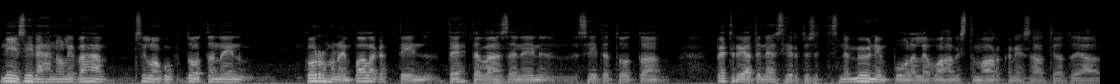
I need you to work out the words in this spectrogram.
Niin, siinähän oli vähän, silloin kun tuota, niin, Korhonen palkattiin tehtävänsä, niin siitä tuota, Petri Jatinen siirtyi sitten sinne myynnin puolelle vahvistamaan organisaatiota ja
